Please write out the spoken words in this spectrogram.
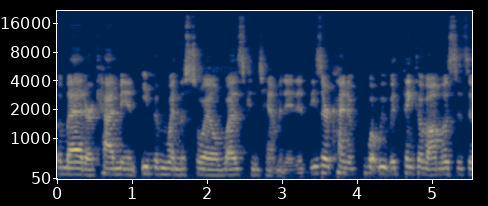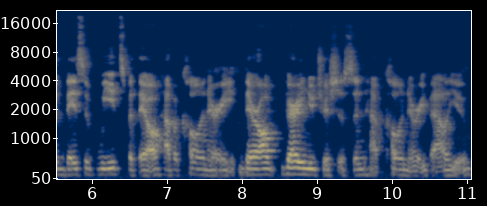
lead or cadmium even when the soil was contaminated. These are kind of what we would think of almost as invasive weeds but they all have a culinary they're all very nutritious and have culinary value.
